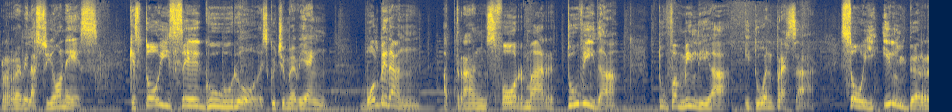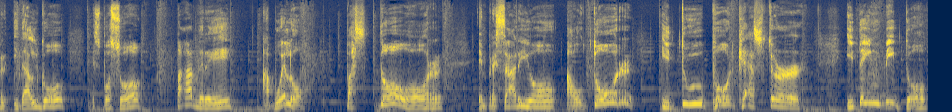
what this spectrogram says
revelaciones que estoy seguro, escúcheme bien, volverán a transformar tu vida, tu familia y tu empresa. Soy Hilder Hidalgo, esposo, padre, abuelo, pastor, empresario, autor y tu podcaster. Y te invito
